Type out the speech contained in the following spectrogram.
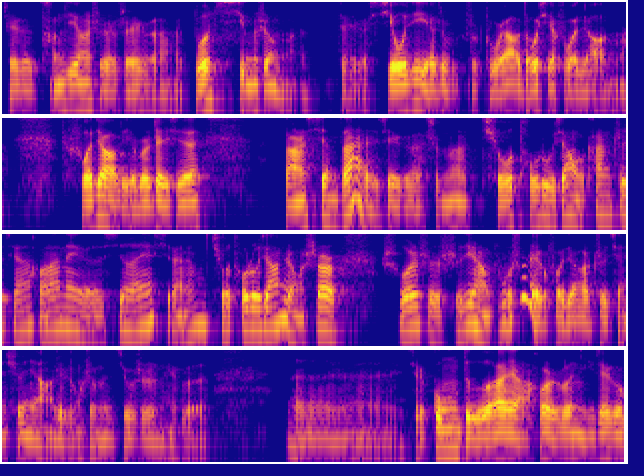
这个曾经是这个多兴盛啊！这个《西游记》就主要都写佛教的嘛。佛教里边这些，当然现在这个什么求投注香，我看之前后来那个新闻也写什么求投注香这种事儿，说是实际上不是这个佛教之前宣扬这种什么，就是那个。呃，这功德呀，或者说你这个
